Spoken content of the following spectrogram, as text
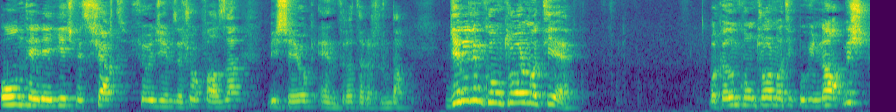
10 TL'ye geçmesi şart. Söyleyeceğimize çok fazla bir şey yok Entra tarafında. Gelelim kontrol matiğe. Bakalım kontrol matik bugün ne yapmış?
